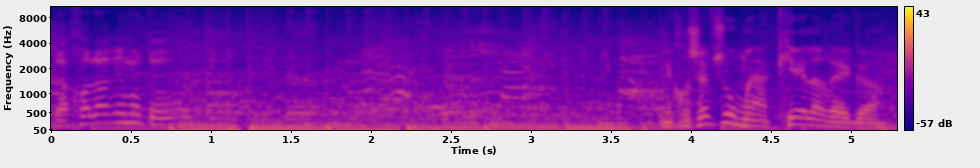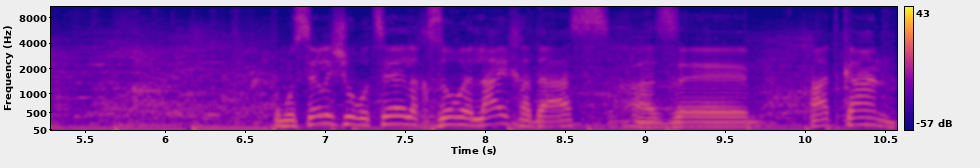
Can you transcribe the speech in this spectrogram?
אתה יכול להרים אותו. אני חושב שהוא מעכל הרגע. הוא מוסר לי שהוא רוצה לחזור אלייך, הדס, אז uh, עד כאן.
